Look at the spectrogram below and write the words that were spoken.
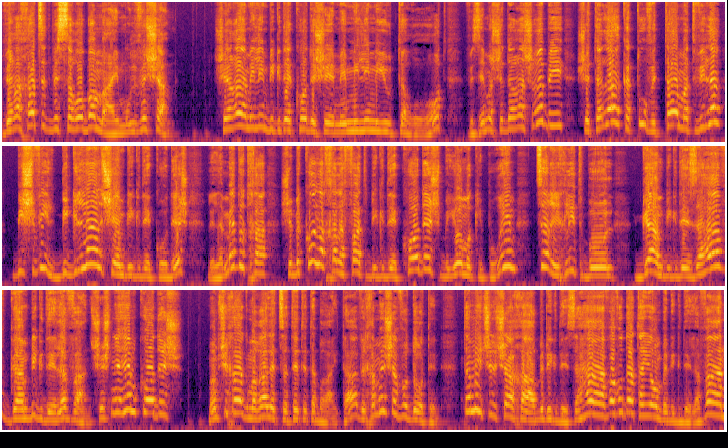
ורחץ את בשרו במים ולבשם. שהרי המילים בגדי קודש הם מילים מיותרות, וזה מה שדרש רבי, שתלה כתוב את טעם הטבילה בשביל, בגלל שהם בגדי קודש, ללמד אותך שבכל החלפת בגדי קודש ביום הכיפורים צריך לטבול גם בגדי זהב, גם בגדי לבן, ששניהם קודש. ממשיכה הגמרא לצטט את הברייתא, וחמש עבודות הן תמיד של שחר בבגדי זהב, עבודת היום בבגדי לבן,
